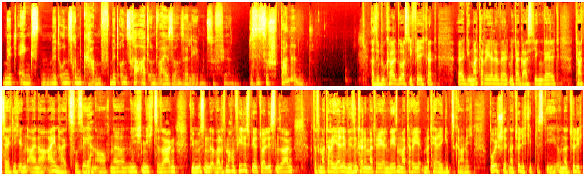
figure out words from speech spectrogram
mit Ängsten, mit unserem Kampf, mit unserer Art und Weise, unser Leben zu führen. Das ist so spannend. Also du, Karl, du hast die Fähigkeit, äh, die materielle Welt mit der geistigen Welt tatsächlich in einer Einheit zu sehen ja. auch. Ne? Und nicht, nicht zu sagen, wir müssen, weil das machen viele Spiritualisten, sagen, das Materielle, wir sind keine materiellen Wesen, Materie, Materie gibt's gar nicht. Bullshit, natürlich gibt es die. Und natürlich,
